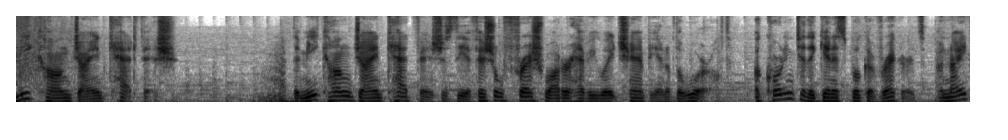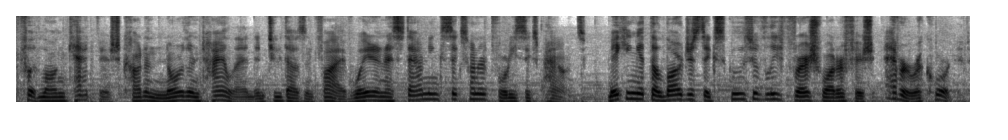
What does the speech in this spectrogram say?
Mekong Giant Catfish The Mekong Giant Catfish is the official freshwater heavyweight champion of the world. According to the Guinness Book of Records, a 9-foot-long catfish caught in northern Thailand in 2005 weighed an astounding 646 pounds, making it the largest exclusively freshwater fish ever recorded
